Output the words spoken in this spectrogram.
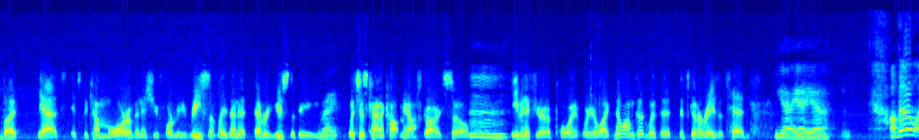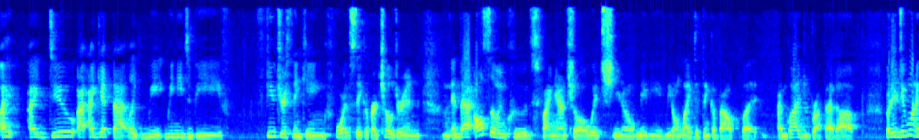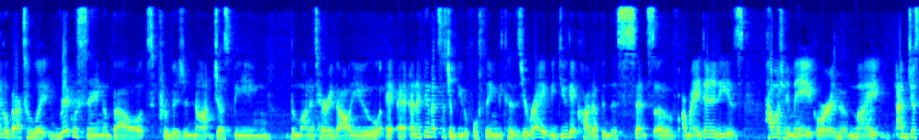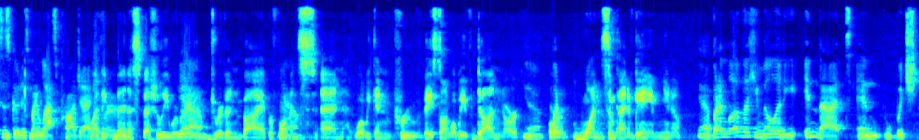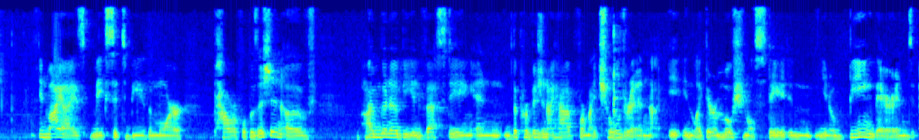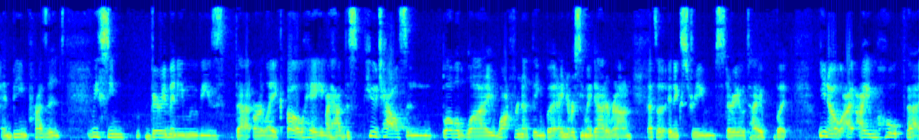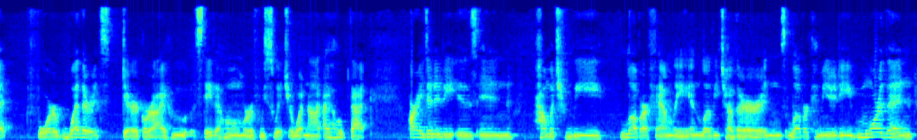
But yeah, it's it's become more of an issue for me recently than it ever used to be, right. which has kind of caught me off guard. So Mm, even if you're at a point where you're like, no, I'm good with it, it's going to raise its head. yeah, yeah, yeah. Although I, I do, I, I get that. Like we, we need to be future thinking for the sake of our children, mm-hmm. and that also includes financial, which you know maybe we don't like to think about. But I'm glad you brought that up. But I do want to go back to what Rick was saying about provision not just being the monetary value. And I think that's such a beautiful thing because you're right. We do get caught up in this sense of my identity is how much I make or Yeah. my I'm just as good as my last project. Well, I think or- men especially were very driven by performance and what we can prove based on what we've done or Yeah, or but- won some kind of game. You know. Yeah, but I love the humility in that, and which, in my eyes, makes it to be the more powerful position of I'm gonna be investing in the provision I have for my children in, in like their emotional state, in you know being there and and being present. We've seen very many movies that are like, oh hey, I have this huge house and blah blah blah, I want for nothing, but I never see my dad around. That's a, an extreme stereotype, but you know, I, I hope that for whether it's Derek or I who stays at home or if we switch or whatnot, I hope that our identity is in how much we love our family and love each other and love our community more than,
